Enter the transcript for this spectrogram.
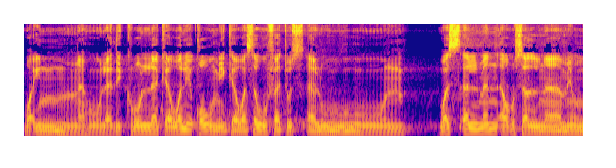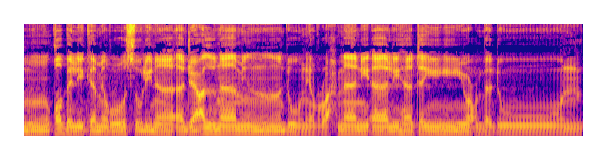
وإنه لذكر لك ولقومك وسوف تسألون واسأل من أرسلنا من قبلك من رسلنا أجعلنا من دون الرحمن آلهة يعبدون.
